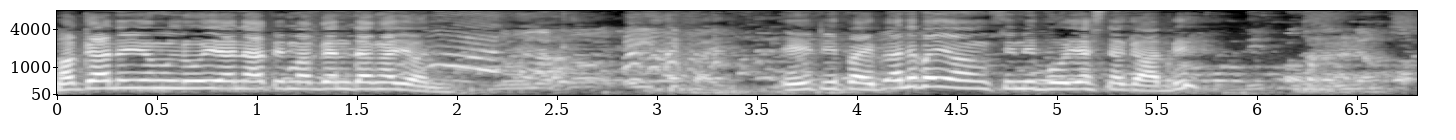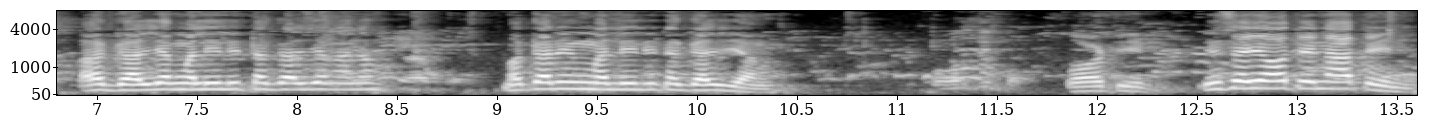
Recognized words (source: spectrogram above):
Magkano yung luya natin maganda ngayon? 85. Ano ba yung sinibuyas na gabi? Ah, galyang, malilit na galyang ano? Magkano yung malilit na galyang? 40 Yung sayote natin?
